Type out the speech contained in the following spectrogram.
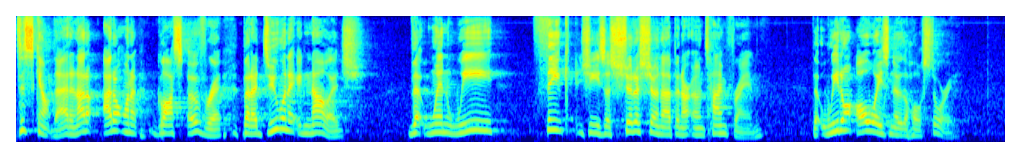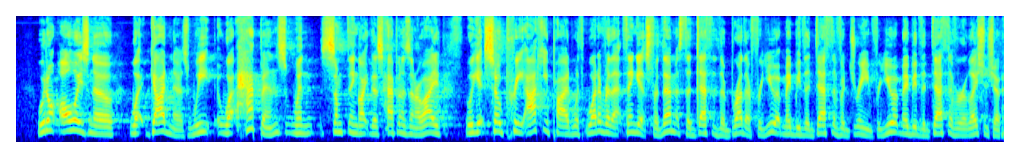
discount that, and I don't, I don't want to gloss over it, but I do want to acknowledge that when we think Jesus should have shown up in our own time frame, that we don't always know the whole story. We don't always know what God knows. We, what happens when something like this happens in our life, we get so preoccupied with whatever that thing is. For them, it's the death of their brother. For you, it may be the death of a dream. For you, it may be the death of a relationship.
